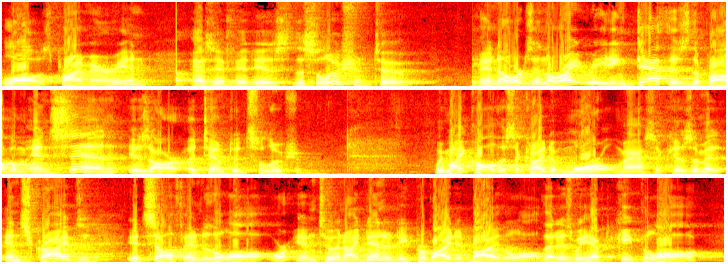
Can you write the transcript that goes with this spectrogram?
law is primary and uh, as if it is the solution too. In other words, in the right reading, death is the problem and sin is our attempted solution. We might call this a kind of moral masochism. It inscribes itself into the law or into an identity provided by the law. That is, we have to keep the law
